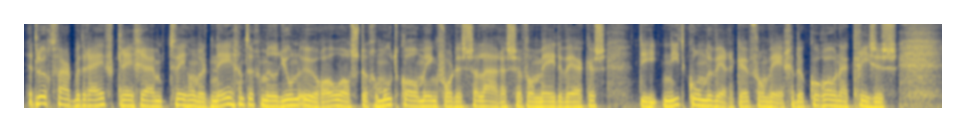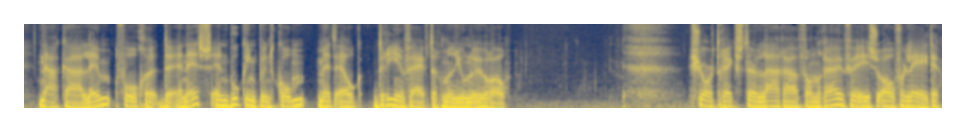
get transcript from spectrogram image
Het luchtvaartbedrijf kreeg ruim 290 miljoen euro als tegemoetkoming voor de salarissen van medewerkers die niet konden werken vanwege de coronacrisis. Na KLM volgen de NS en Booking.com met elk 53 miljoen euro. Shorttrekster Lara van Ruiven is overleden.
